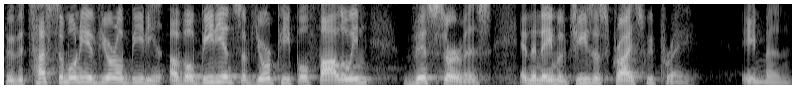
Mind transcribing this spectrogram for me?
through the testimony of your obedience, of obedience of your people following this service. In the name of Jesus Christ, we pray. Amen.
